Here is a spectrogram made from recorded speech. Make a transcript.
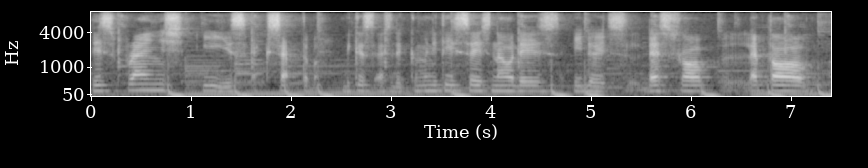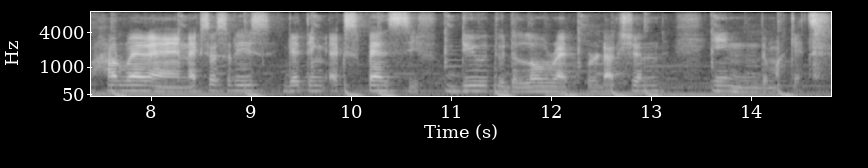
this price is acceptable because as the community says nowadays either it's desktop laptop hardware and accessories getting expensive due to the low rate production in the market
